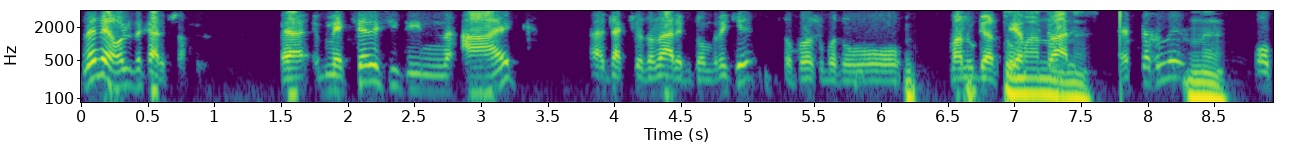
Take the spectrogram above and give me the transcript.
Ναι, ναι, όλοι δεκάρι ψάχνουν. Ε, με εξαίρεση την ΑΕΚ, εντάξει, ο τον Άρη τον βρήκε, στο πρόσωπο του Μανού Γκαρτία που ναι. έφτιαχνε. Ναι. Ο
